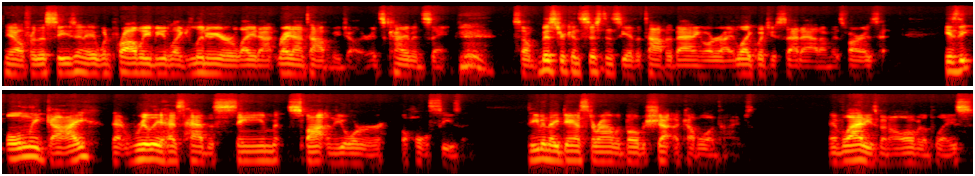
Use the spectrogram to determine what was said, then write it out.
you know, for this season, it would probably be like linear right on, right on top of each other. It's kind of insane. So Mr. Consistency at the top of the batting order. I like what you said, Adam, as far as he's the only guy that really has had the same spot in the order the whole season. Even they danced around with Bo Bichette a couple of times. And Vladdy's been all over the place.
